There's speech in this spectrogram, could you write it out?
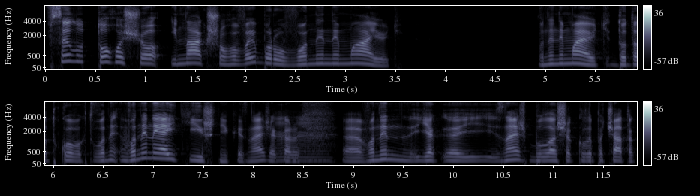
в силу того, що інакшого вибору вони не мають. Вони не мають додаткових. Вони, вони не айтішники, знаєш, кажуть. Мгм. Е, Вони, як е, знаєш, було ще коли початок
